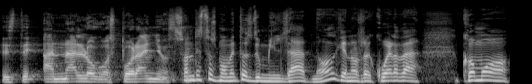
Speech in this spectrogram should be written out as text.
este, análogos por años. Son de estos momentos de humildad, ¿no? Que nos recuerda cómo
